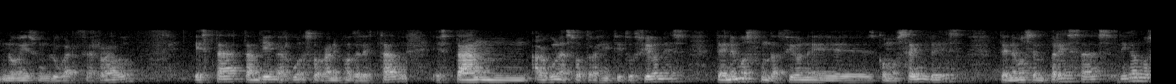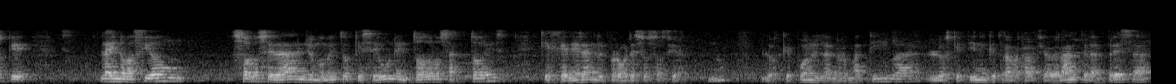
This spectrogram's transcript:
no es un lugar cerrado, está también algunos organismos del Estado, están algunas otras instituciones, tenemos fundaciones como Sendes, tenemos empresas, digamos que la innovación solo se da en el momento que se unen todos los actores que generan el progreso social. los que ponen la normativa, los que tienen que trabajar hacia adelante la empresa,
